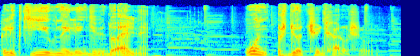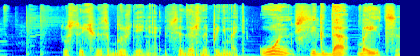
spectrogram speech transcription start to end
коллективное или индивидуальное, он ждет чего-нибудь хорошего, устойчивое заблуждение, все должны понимать. Он всегда боится.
